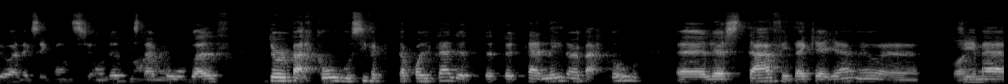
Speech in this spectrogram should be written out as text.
là, avec ces conditions-là. Puis c'est un beau golf. Deux parcours aussi, fait que tu n'as pas le temps de, te tanner d'un parcours. Euh, le staff est accueillant. Là, Ma,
